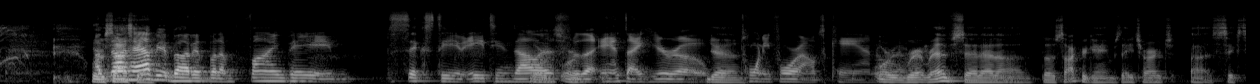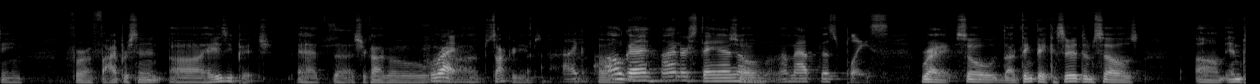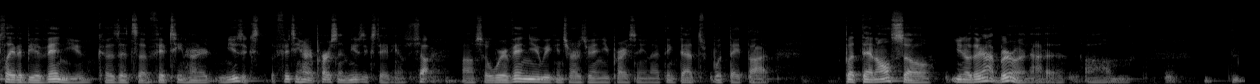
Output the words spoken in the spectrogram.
or I'm not game. happy about it, but I'm fine paying 16 18 dollars Or- or- for the anti-hero Yeah. 24 ounce can Or. Re- Rev said at uh, those soccer games they charge uh, sixteen for a five percent uh, hazy pitch at the Chicago Right. uh, soccer games. like okay i understand so- I'm, I'm at this place Right. So I think they considered themselves um, in play to be a venue because it's a fifteen hundred music, fifteen hundred person music stadium. Sure. Uh, so we're a venue. We can charge venue pricing. I think that's what they thought. But then also, you know, they're not brewing out of um,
